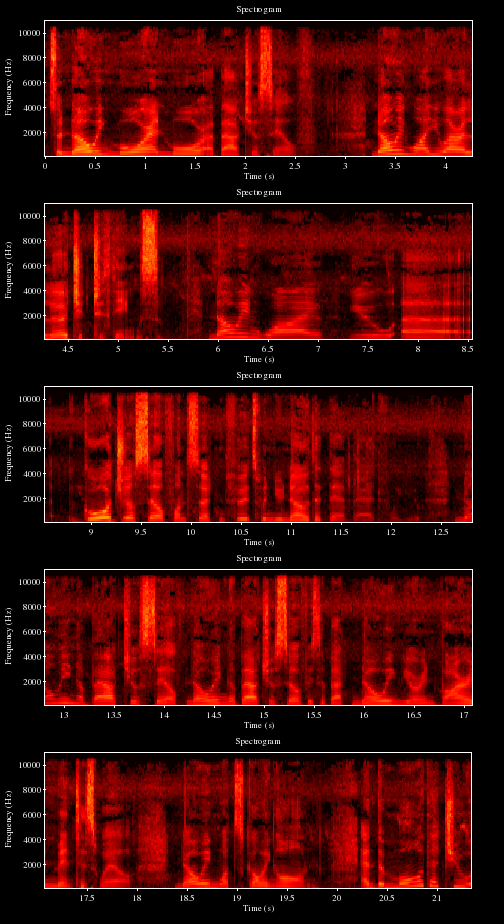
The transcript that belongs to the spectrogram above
So, knowing more and more about yourself knowing why you are allergic to things, knowing why you uh, gorge yourself on certain foods when you know that they're bad for you. Knowing about yourself, knowing about yourself is about knowing your environment as well, knowing what's going on. And the more that you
